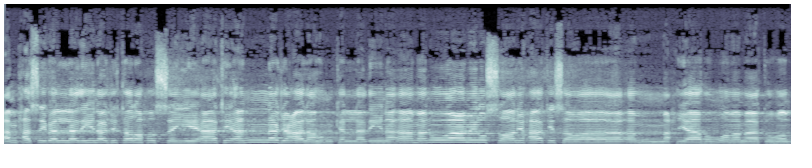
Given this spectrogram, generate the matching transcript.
أم حسب الذين اجترحوا السيئات أن نجعلهم كالذين آمنوا وعملوا الصالحات سواء محياهم ومماتهم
